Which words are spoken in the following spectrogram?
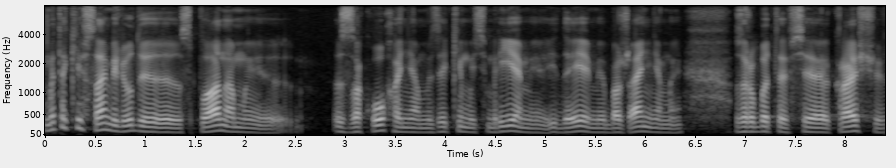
Ми такі ж самі люди з планами, з закоханням, з якимись мріями, ідеями, бажаннями зробити все краще.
